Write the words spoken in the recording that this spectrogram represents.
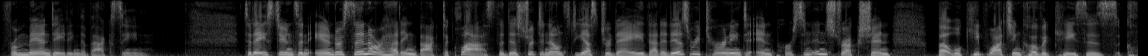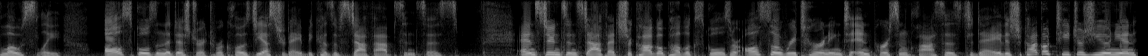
from mandating the vaccine. Today, students in Anderson are heading back to class. The district announced yesterday that it is returning to in person instruction, but will keep watching COVID cases closely. All schools in the district were closed yesterday because of staff absences. And students and staff at Chicago Public Schools are also returning to in person classes today. The Chicago Teachers Union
